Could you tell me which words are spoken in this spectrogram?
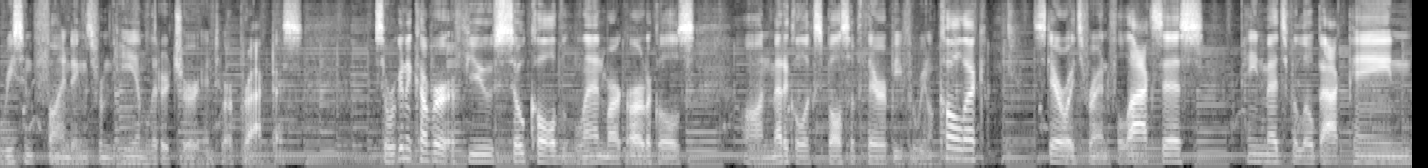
recent findings from the EM literature into our practice. So, we're going to cover a few so called landmark articles on medical expulsive therapy for renal colic, steroids for anaphylaxis, pain meds for low back pain,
